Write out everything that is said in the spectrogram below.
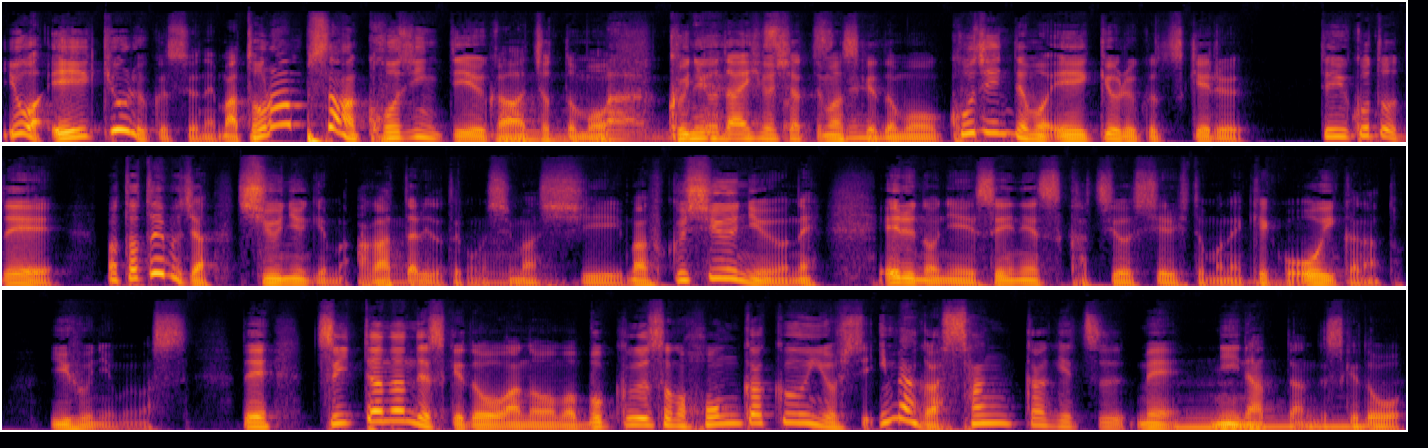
要は影響力ですよね。まあ、トランプさんは個人っていうかはちょっともう国を代表しちゃってますけども、個人でも影響力つけるっていうことで、まあ、例えばじゃあ収入源も上がったりだとかもしますし、まあ、副収入をね、得るのに SNS 活用してる人もね、結構多いかなというふうに思います。で、ツイッターなんですけど、あの、まあ、僕、その本格運用して、今が3ヶ月目になったんですけど、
